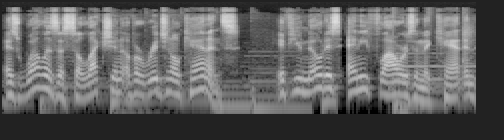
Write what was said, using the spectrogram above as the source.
as well as a selection of original cannons. If you notice any flowers in the canton,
